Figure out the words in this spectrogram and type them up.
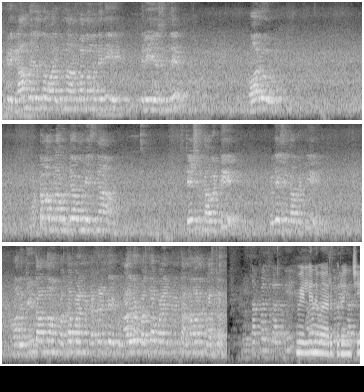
ఇక్కడ గ్రామ ప్రజలతో వారికి ఉన్న అనుబంధం అనేది తెలియజేస్తుంది. వారు మొట్టమొదట ఉద్యోగం చేసిన స్టేషన్ కాబట్టి ప్రదేశం కాబట్టి వారి జీవితాంతం ఫస్ట్ అపాయింట్మెంట్ ఎక్కడంటే ఇప్పుడు నాది కూడా ఫస్ట్ అపాయింట్మెంట్ అన్నవరం క్లస్టర్ వెళ్ళిన వారి గురించి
